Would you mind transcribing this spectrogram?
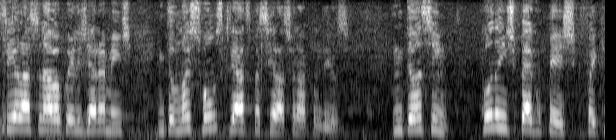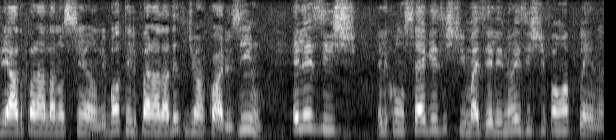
se relacionava com eles diariamente. Então nós fomos criados para se relacionar com Deus. Então assim, quando a gente pega o peixe que foi criado para nadar no oceano e bota ele para nadar dentro de um aquáriozinho, ele existe. Ele consegue existir, mas ele não existe de forma plena.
